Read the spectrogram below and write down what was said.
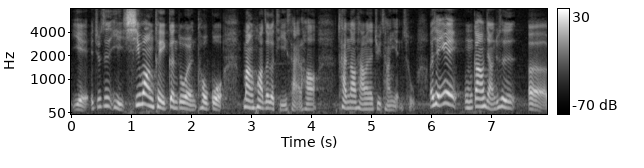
也就是也希望可以更多人透过漫画这个题材，然后看到他们的剧场演出，而且因为我们刚刚讲就是呃，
